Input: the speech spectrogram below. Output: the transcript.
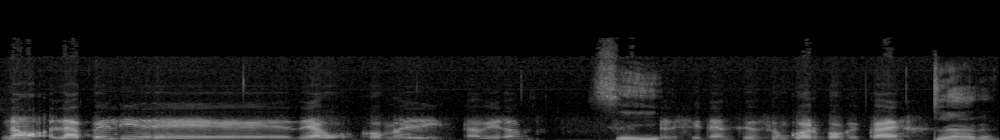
no, la peli de, de Agus Comedy, ¿la vieron? Sí. El silencio es un cuerpo que cae. Claro.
